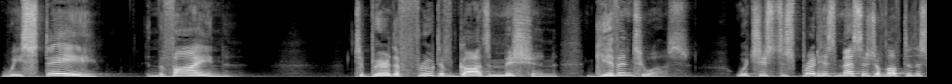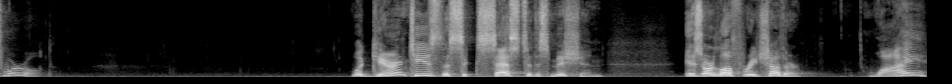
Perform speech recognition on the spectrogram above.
We stay in the vine to bear the fruit of God's mission given to us, which is to spread his message of love to this world. What guarantees the success to this mission is our love for each other. Why?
